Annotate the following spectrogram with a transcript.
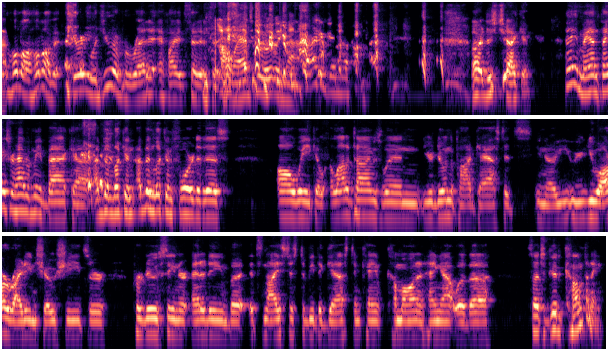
stop. hold on, hold on. a minute. Jerry, would you have read it if I had said it? To you? Oh, absolutely not. All right, just checking. Hey, man, thanks for having me back. Uh, I've been looking. I've been looking forward to this all week. A, lot of times when you're doing the podcast, it's you know you you are writing show sheets or producing or editing, but it's nice just to be the guest and came, come on and hang out with uh, such good company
